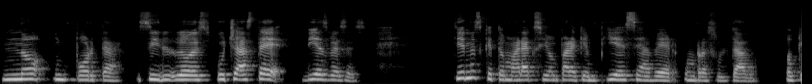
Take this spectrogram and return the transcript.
no importa si lo escuchaste diez veces. Tienes que tomar acción para que empiece a haber un resultado, ¿ok?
